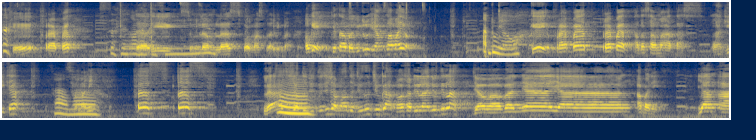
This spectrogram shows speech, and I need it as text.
Oke prepet dari 19,95 oke kita bagi dulu yang sama yuk Aduh ya Allah. oke prepet prepet. Atas sama atas. Lagi kak? Sama. Sama. nih. Tes tes. Lah Hmm. 177 sama 77 juga. Nggak usah dilanjutin lah. Jawabannya yang apa nih? Yang A.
